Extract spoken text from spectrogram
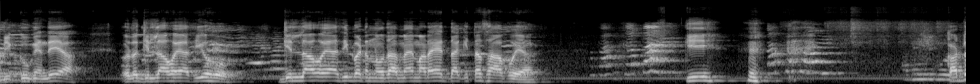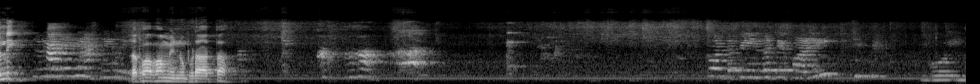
ਬਿੱਕੂ ਕਹਿੰਦੇ ਆ ਉਹ ਤਾਂ ਗਿੱਲਾ ਹੋਇਆ ਸੀ ਉਹ। ਗਿੱਲਾ ਹੋਇਆ ਸੀ ਬਟਨ ਉਹਦਾ ਮੈਂ ਮਾੜਾ ਇਦਾਂ ਕੀਤਾ ਸਾਫ਼ ਹੋਇਆ। ਕੀ? ਕੱਢ ਲਈ। ਲਫਾਫਾ ਮੈਨੂੰ ਫੜਾਤਾ ਘੁੱਟ ਪੀਣ ਲੱਗੇ ਪਾਣੀ।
